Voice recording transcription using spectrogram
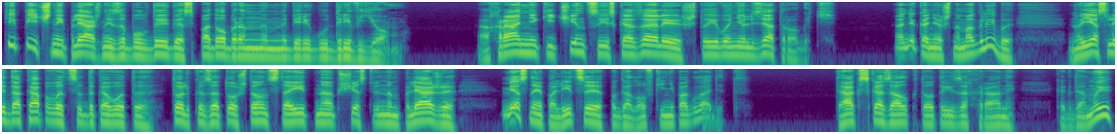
Типичный пляжный забулдыга с подобранным на берегу древьем. Охранники чинцы сказали, что его нельзя трогать. Они, конечно, могли бы, но если докапываться до кого-то только за то, что он стоит на общественном пляже, местная полиция по головке не погладит. Так сказал кто-то из охраны, когда мы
